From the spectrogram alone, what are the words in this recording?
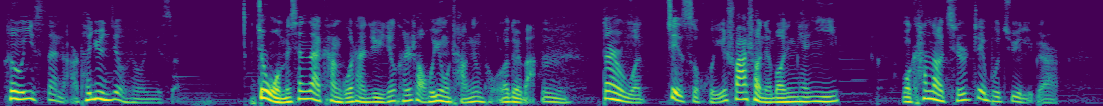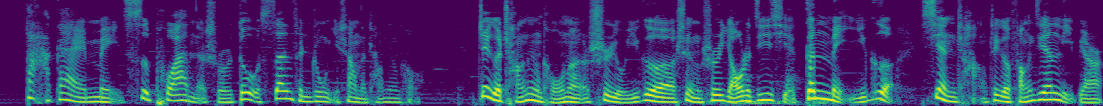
很有意思在哪儿？它运镜很有意思，就是我们现在看国产剧已经很少会用长镜头了，对吧？嗯，但是我这次回刷《少年包青天一》，我看到其实这部剧里边，大概每次破案的时候都有三分钟以上的长镜头。这个长镜头呢，是有一个摄影师摇着机器，跟每一个现场这个房间里边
